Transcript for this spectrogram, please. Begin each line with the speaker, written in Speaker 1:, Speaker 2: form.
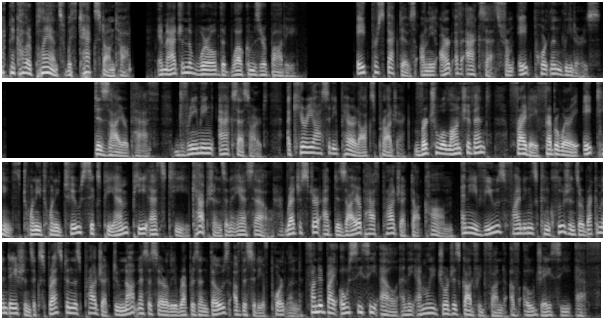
Speaker 1: Technicolor plants with text on top. Imagine the world that welcomes your body. Eight perspectives on the art of access from eight Portland leaders. Desire Path, Dreaming Access Art, a Curiosity Paradox project. Virtual launch event, Friday, February 18th, 2022, 6 p.m. PST. Captions and ASL. Register at desirepathproject.com. Any views, findings, conclusions, or recommendations expressed in this project do not necessarily represent those of the City of Portland. Funded by OCCL and the Emily Georges Gottfried Fund of OJCF.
